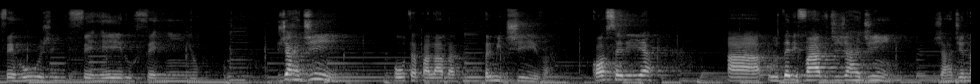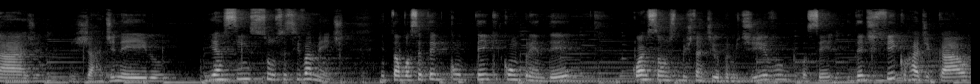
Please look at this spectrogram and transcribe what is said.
Ferrugem, ferreiro, ferrinho. Jardim, outra palavra primitiva. Qual seria a, o derivado de jardim? Jardinagem, jardineiro e assim sucessivamente. Então você tem, tem que compreender quais são os substantivos primitivos, você identifica o radical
